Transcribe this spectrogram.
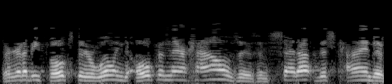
there are going to be folks that are willing to open their houses and set up this kind of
